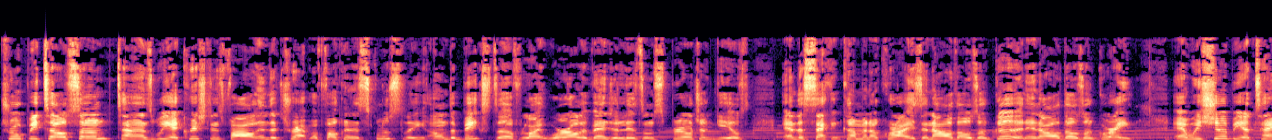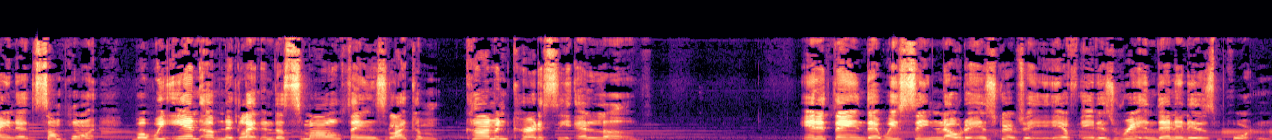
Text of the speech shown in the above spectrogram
Truth be told, sometimes we as Christians fall in the trap of focusing exclusively on the big stuff like world evangelism, spiritual gifts, and the second coming of Christ. And all those are good and all those are great. And we should be attained at some point. But we end up neglecting the small things like com- common courtesy and love. Anything that we see noted in Scripture, if it is written, then it is important.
